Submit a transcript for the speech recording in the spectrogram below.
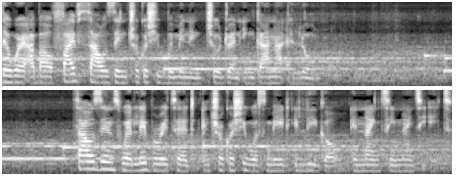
there were about 5,000 Trokosi women and children in Ghana alone. Thousands were liberated and Trokosi was made illegal in 1998.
